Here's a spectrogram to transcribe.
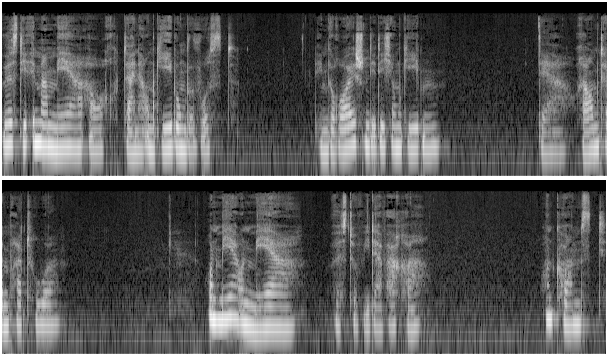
wirst dir immer mehr auch deiner Umgebung bewusst, den Geräuschen, die dich umgeben, der Raumtemperatur. Und mehr und mehr wirst du wieder wacher und kommst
